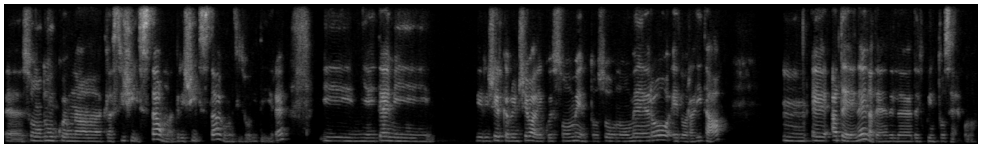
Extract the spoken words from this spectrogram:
Ehm, sono dunque una classicista, una grecista, come si suol dire. I miei temi di ricerca principali in questo momento sono Omero e l'oralità, mhmm, e Atene, l'Atene del del V secolo.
